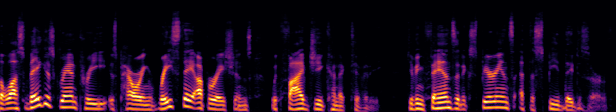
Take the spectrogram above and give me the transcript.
the Las Vegas Grand Prix is powering race day operations with 5G connectivity, giving fans an experience at the speed they deserve.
